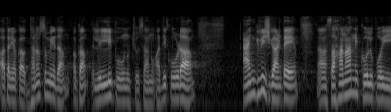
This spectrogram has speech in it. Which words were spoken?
అతని యొక్క ధనుసు మీద ఒక లిల్లీ పువ్వును చూశాను. అది కూడా యాంగ్విష్గా అంటే సహనాన్ని కోల్పోయి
